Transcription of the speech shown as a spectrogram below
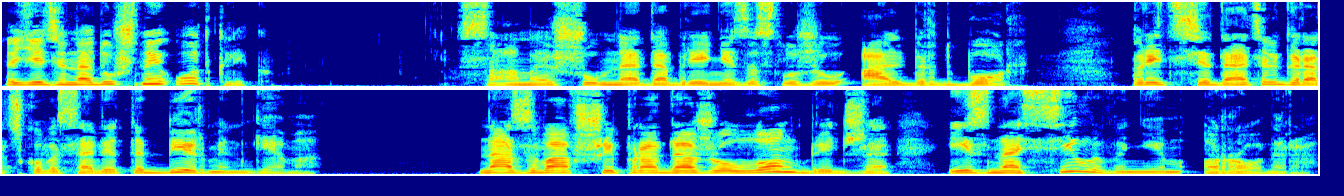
единодушный отклик. Самое шумное одобрение заслужил Альберт Бор, председатель городского совета Бирмингема, назвавший продажу Лонгбриджа изнасилованием Ровера.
